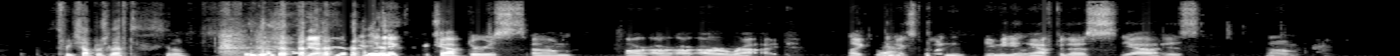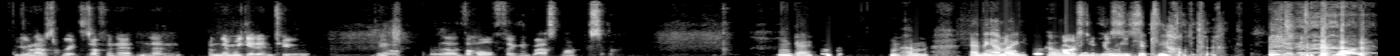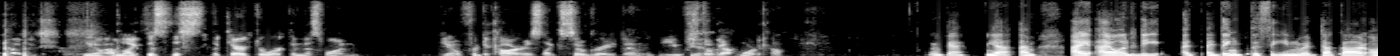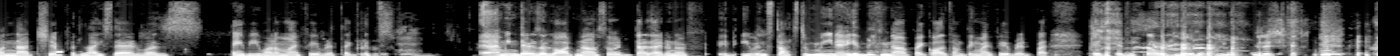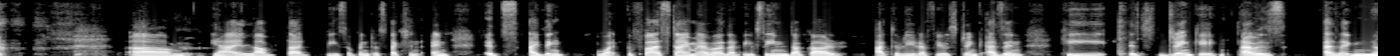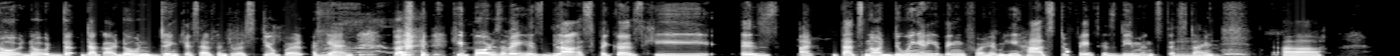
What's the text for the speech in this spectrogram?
three chapters left. You know, yeah, the next three chapters um, are, are are are a ride. Like Yeah. the next one immediately after this, yeah, is um, you're gonna have some great stuff in it, and then and then we get into you know the the whole thing in Vastmark. So Okay. Um, I think I Well, might go our read stuff is- immediately after. yeah, this is why I- you know I'm like this this the character work in this one, you know, for Dakar is like so great, and you've Yeah. still got more to come. Okay. Yeah. I'm I I already I, I think the scene with Dakar on that ship with Lysaer was maybe one of my favorites. Like it's favorites. Mm. I mean there's a lot now, so it does, I don't know if it even starts to mean anything now if I call something my favorite, but it, it is so beautifully written. um yeah, I love that piece of introspection. And it's I think what the first time ever that we've seen Dakar actively refuse drink, as in he is drinking. I was I was like, no, no, D- Dakar, don't drink yourself into a stupor again. but he pours away his glass because he is uh, that's not doing anything for him. He has to face his demons this time. Uh,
